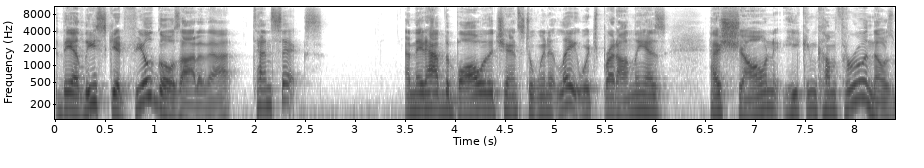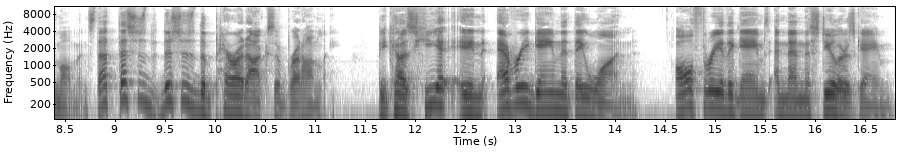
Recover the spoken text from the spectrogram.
they at least get field goals out of that. 10 6. And they'd have the ball with a chance to win it late, which Brett Hundley has has shown he can come through in those moments. That this is this is the paradox of Brett Hundley. Because he in every game that they won, all three of the games and then the Steelers game,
